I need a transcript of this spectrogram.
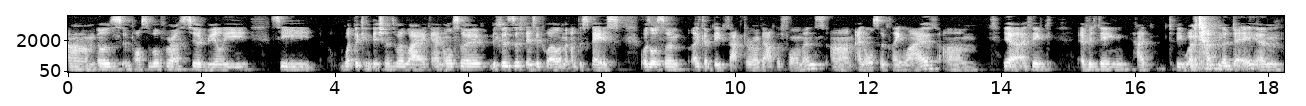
um, it was impossible for us to really see what the conditions were like. And also because the physical element of the space was also like a big factor of our performance um, and also playing live um, yeah i think everything had to be worked out in the day. And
